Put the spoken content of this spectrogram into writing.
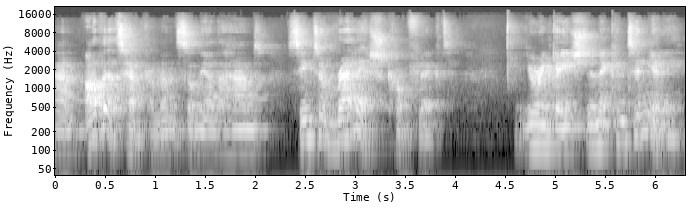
Um, other temperaments, on the other hand, seem to relish conflict you're engaged in it continually.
